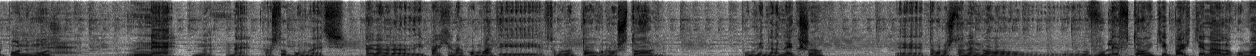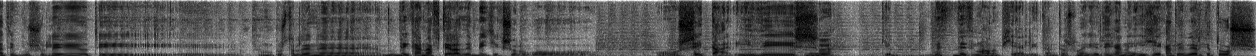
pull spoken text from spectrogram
Επώνυμους. Ναι, Ναι. ναι, ας το πούμε έτσι. Πέραν δηλαδή, υπάρχει ένα κομμάτι αυτό που λέμε, των γνωστών που μείναν έξω. Ε, των γνωστών εννοώ βουλευτών και υπάρχει και ένα άλλο κομμάτι που σου λέει ότι ε, πώς το λένε μπήκαν αυτοί αλλά δεν μπήκε ξέρω εγώ ο Σεταρίδης Ναι. και δεν, δεν θυμάμαι ποια άλλη ήταν τέλος πάντων, γιατί είχαν, είχε κατέβει αρκετός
